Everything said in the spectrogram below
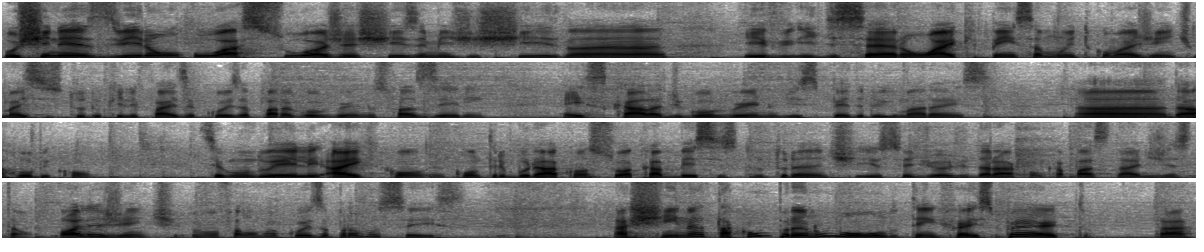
Os chineses viram o ASU, a GX, MGX né, e, e disseram: o Ike pensa muito como a gente, mas isso tudo que ele faz é coisa para governos fazerem. É escala de governo, diz Pedro Guimarães, uh, da Rubicon. Segundo ele, Ike con contribuirá com a sua cabeça estruturante e o CDU ajudará com capacidade de gestão. Olha, gente, eu vou falar uma coisa para vocês. A China está comprando o mundo, tem que ficar esperto, tá?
